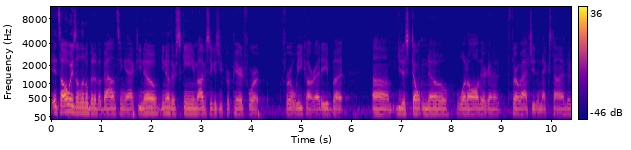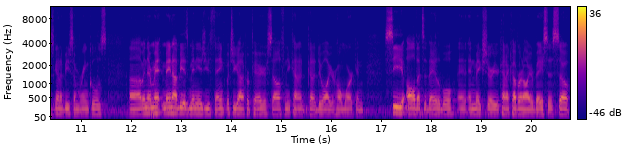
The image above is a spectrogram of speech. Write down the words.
it's always a little bit of a balancing act. You know, you know their scheme obviously because you've prepared for it for a week already, but um, you just don't know what all they're going to throw at you the next time. There's going to be some wrinkles, um, and there may, may not be as many as you think, but you got to prepare yourself and you kind of got to do all your homework and see all that's available and, and make sure you're kind of covering all your bases. So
